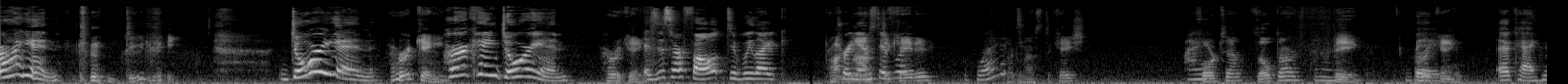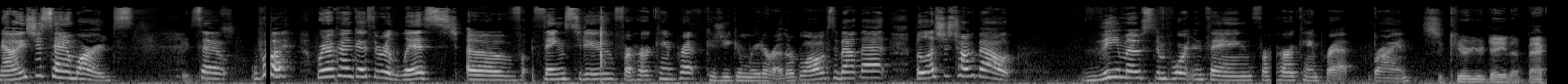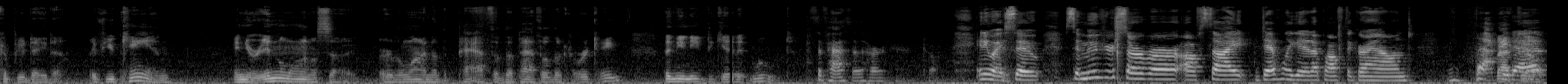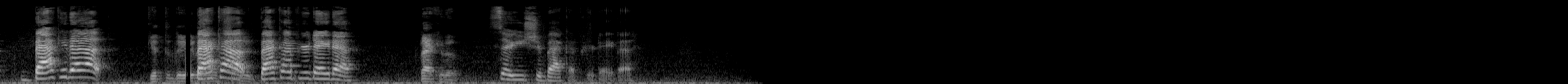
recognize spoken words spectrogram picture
Brian. Dee Dorian. Hurricane. Hurricane Dorian. Hurricane. Is this our fault? Did we like preemptively? What? Prognostication. I... Fortell? Zoltar? Big. Big. Hurricane. Okay. Now he's just saying words. Big so what we're not gonna go through a list of things to do for hurricane prep because you can read our other blogs about that. But let's just talk about the most important thing for hurricane prep, Brian. secure your data, back up your data. If you can, and you're in the line of sight or the line of the path of the path of the hurricane, then you need to get it moved. the path of the hurricane. Anyway, so so move your server off site. Definitely get it up off the ground. Back, Back it up. up. Back it up. Get the data. Back up. site. Back up your data. Back it up. So you should back up your data.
